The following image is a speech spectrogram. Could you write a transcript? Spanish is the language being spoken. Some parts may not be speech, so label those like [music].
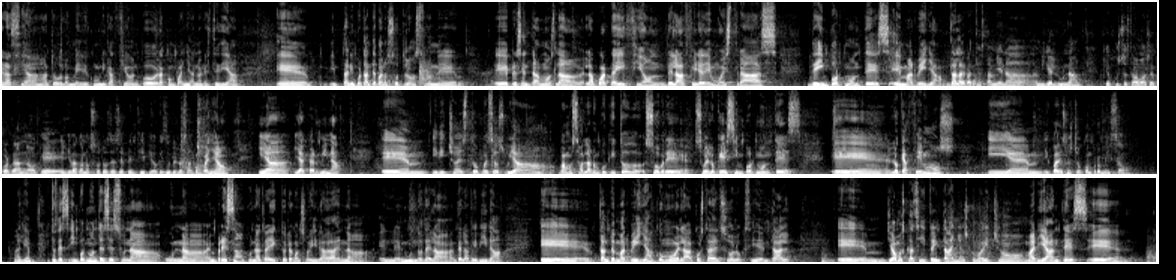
gracias a todos los medios de comunicación por acompañarnos en este día eh, tan importante para nosotros, donde eh, presentamos la, cuarta edición de la Feria de Muestras de Import Montes en Marbella. Dar las gracias también a, Miguel Luna, que justo estábamos recordando que él iba con nosotros desde el principio, que siempre nos ha acompañado, y a, Carmina. Eh, y dicho esto, pues os voy a, vamos a hablar un poquito sobre, sobre lo que es Import Montes, eh, lo que hacemos y, cuál es nuestro compromiso. Entonces, Import Montes es una, empresa con una trayectoria consolidada en, el mundo de la, bebida, eh, tanto en Marbella como en la Costa del Sol occidental. Eh, llevamos casi 30 años, como ha dicho María antes,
